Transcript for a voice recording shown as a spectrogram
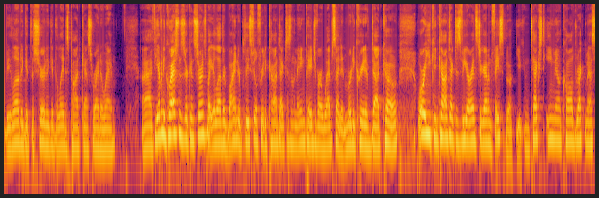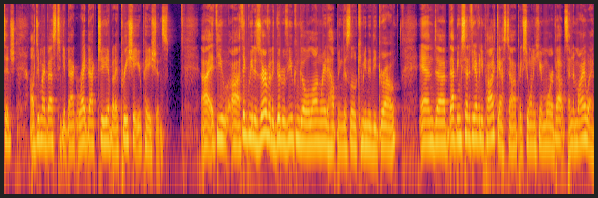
below to get the shirt to get the latest podcast right away. Uh, if you have any questions or concerns about your leather binder, please feel free to contact us on the main page of our website at murdycreative.co, or you can contact us via our Instagram and Facebook. You can text, email, call, direct message. I'll do my best to get back right back to you, but I appreciate your patience. Uh, if you uh, think we deserve it, a good review can go a long way to helping this little community grow. And uh, that being said, if you have any podcast topics you want to hear more about, send them my way.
